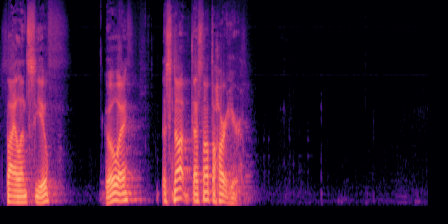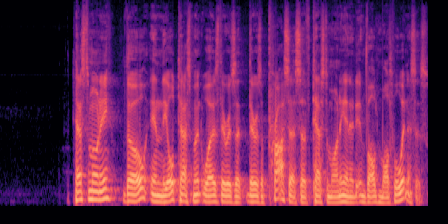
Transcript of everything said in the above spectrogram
silence you. Go away. That's not, that's not the heart here. Testimony, though, in the Old Testament was there was a there was a process of testimony and it involved multiple witnesses.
